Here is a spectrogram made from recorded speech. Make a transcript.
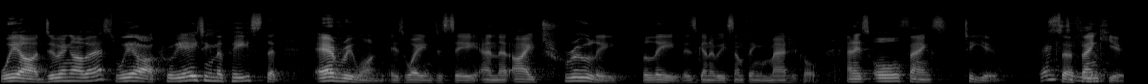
We are doing our best. We are creating the piece that everyone is waiting to see and that I truly believe is going to be something magical. And it's all thanks to you. Thanks so to you. thank you.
